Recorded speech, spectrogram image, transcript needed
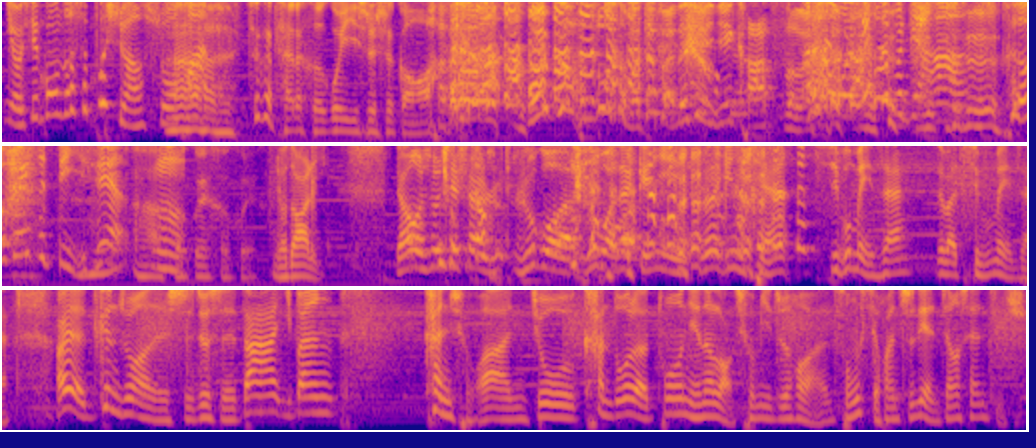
有些工作是不需要说话的，啊，这个台的合规意识是高啊！我也不知道他说什么，他反正就已经卡死了。我就是不讲啊。合规是底线，啊，合嗯，规合规。有道理。然后我说这事儿，如如果如果再给你，如果再给你钱，岂不美哉？对吧？岂不美哉？而且更重要的是，就是大家一般看球啊，你就看多了，多年的老球迷之后啊，总喜欢指点江山几句，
